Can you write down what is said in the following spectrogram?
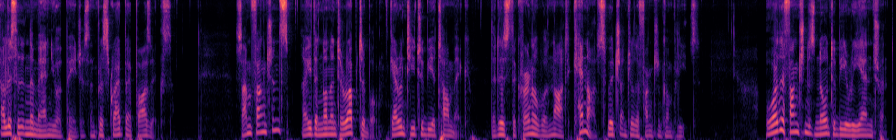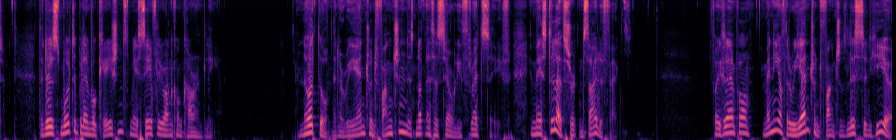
are listed in the manual pages and prescribed by POSIX. Some functions are either non-interruptible, guaranteed to be atomic, that is, the kernel will not, cannot switch until the function completes. Or the function is known to be reentrant, that is, multiple invocations may safely run concurrently. Note though that a reentrant function is not necessarily thread-safe, it may still have certain side effects. For example, many of the reentrant functions listed here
